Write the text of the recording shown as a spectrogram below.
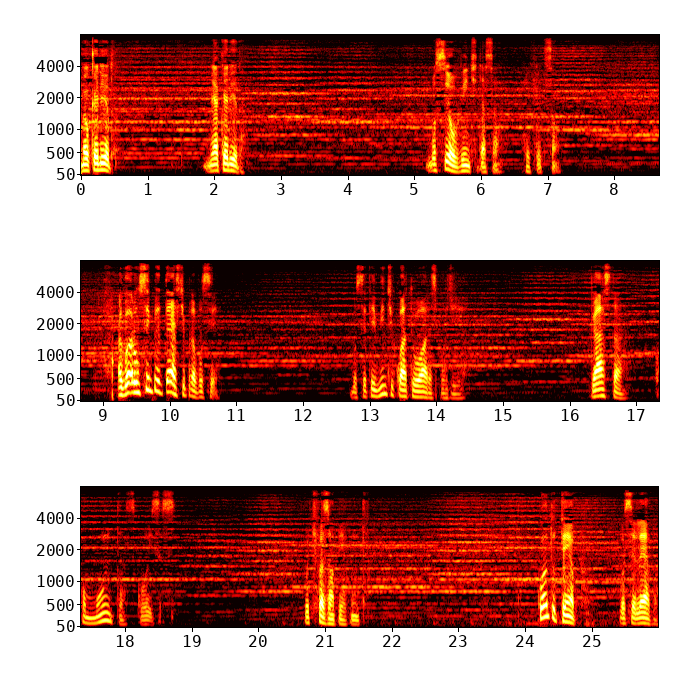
Meu querido, minha querida, você é ouvinte dessa reflexão. Agora, um simples teste para você. Você tem 24 horas por dia. Gasta com muitas coisas. Vou te fazer uma pergunta. Quanto tempo você leva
